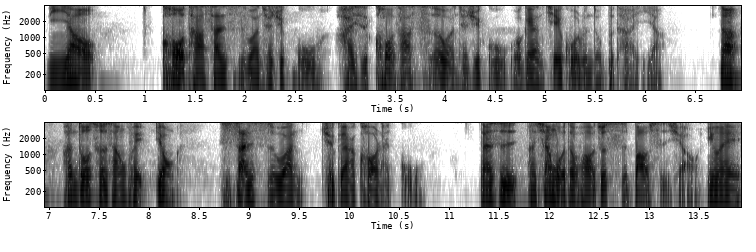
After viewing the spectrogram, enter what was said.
你要扣他三十万才去估，还是扣他十二万才去估？我跟你讲，结果论都不太一样。那很多车商会用三十万去给他扣来估。但是呃，像我的话，我就实报实销，因为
